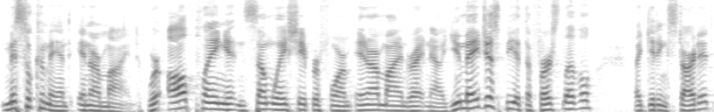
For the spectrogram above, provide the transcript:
missile command in our mind. We're all playing it in some way, shape, or form in our mind right now. You may just be at the first level, like getting started,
